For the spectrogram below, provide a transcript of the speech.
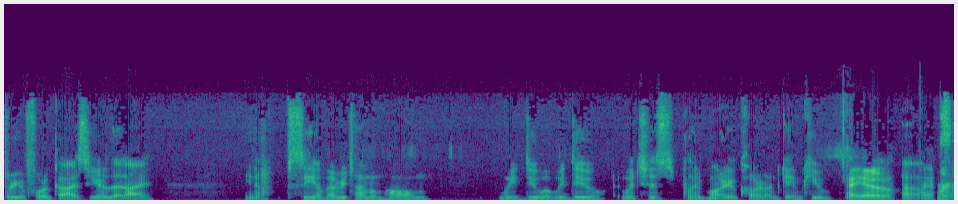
three or four guys here that I, you know, see them every time I'm home. We do what we do, which is play Mario Kart on GameCube. Heyo. Um,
